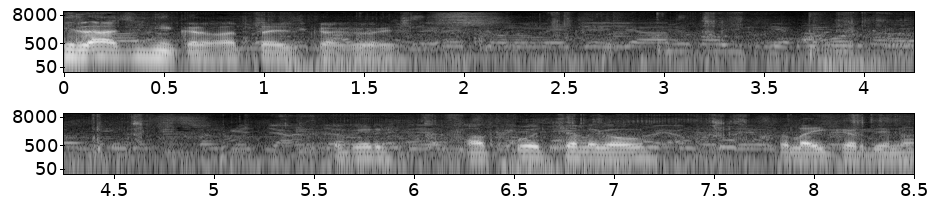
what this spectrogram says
इलाज नहीं करवाता इसका कोई। अगर आपको अच्छा लगा हो तो लाइक कर देना।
